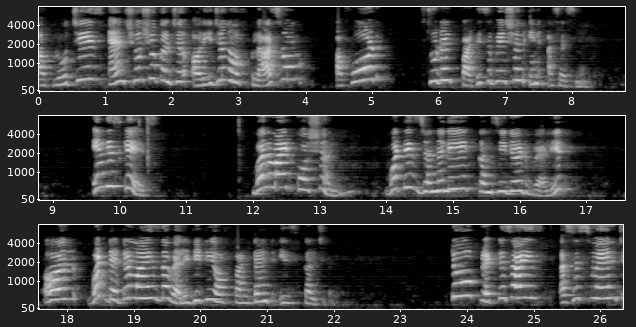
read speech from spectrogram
approaches and socio-cultural origin of classroom afford student participation in assessment. In this case, one might question what is generally considered valid or what determines the validity of content is cultural. To practice assessment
